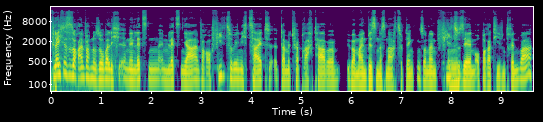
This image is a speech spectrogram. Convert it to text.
vielleicht ist es auch einfach nur so, weil ich in den letzten, im letzten Jahr einfach auch viel zu wenig Zeit äh, damit verbracht habe, über mein Business nachzudenken, sondern viel mhm. zu sehr im Operativen drin war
